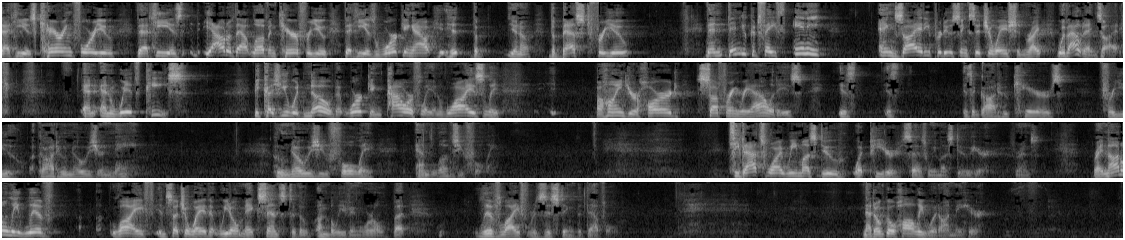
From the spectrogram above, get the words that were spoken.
that He is caring for you, that He is out of that love and care for you, that He is working out the, you know, the best for you, then, then you could face any anxiety producing situation, right? Without anxiety and, and with peace. Because you would know that working powerfully and wisely behind your hard suffering realities is is, is a God who cares for you, a God who knows your name, who knows you fully and loves you fully. See, that's why we must do what Peter says we must do here, friends. Right? Not only live life in such a way that we don't make sense to the unbelieving world, but live life resisting the devil. Now, don't go Hollywood on me here.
